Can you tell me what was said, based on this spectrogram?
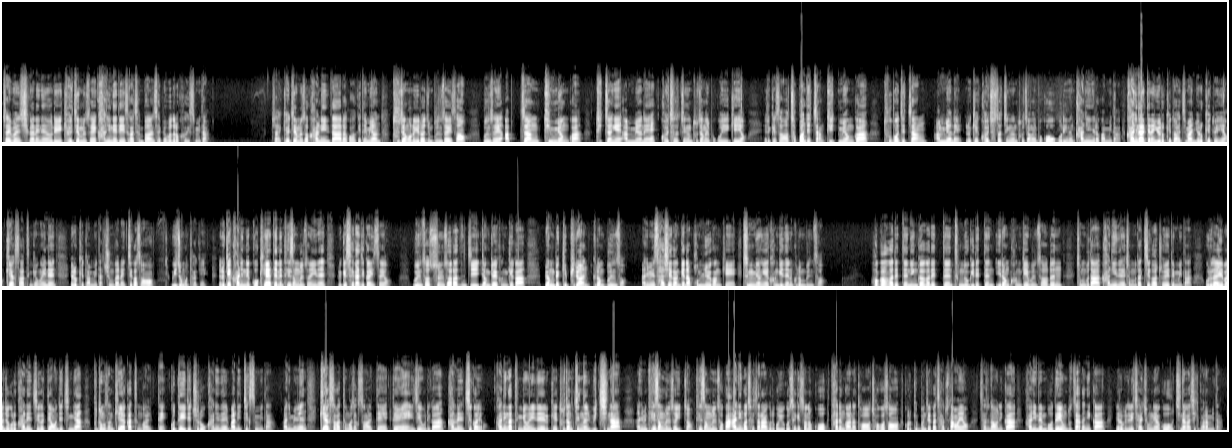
자, 이번 시간에는 우리 결제문서의 간인에 대해서 같이 한번 살펴보도록 하겠습니다. 자, 결제문서 간인이다 라고 하게 되면 두 장으로 이루어진 문서에서 문서의 앞장 뒷면과 뒷장의 앞면에 걸쳐서 찍는 도장을 보고 얘기해요. 이렇게 해서 첫 번째 장 뒷면과 두 번째 장 앞면에 이렇게 걸쳐서 찍는 도장을 보고 우리는 간인이라고 합니다. 간인할 때는 이렇게도 하지만 이렇게도 해요. 계약서 같은 경우에는 이렇게도 합니다. 중간에 찍어서 위조 못하게. 이렇게 간인을 꼭 해야 되는 대상 문서에는 이렇게 세 가지가 있어요. 문서 순서라든지 연결 관계가 명백히 필요한 그런 문서, 아니면 사실관계나 법률 관계, 증명에 관계되는 그런 문서, 허가가 됐든 인가가 됐든 등록이 됐든 이런 관계 문서는 전부 다 간인을 전부 다 찍어줘야 됩니다. 우리가 일반적으로 간인 찍을 때 언제 찍냐? 부동산 계약 같은 거 할 때, 그때 이제 주로 간인을 많이 찍습니다. 아니면은 계약서 같은 거 작성할 때, 그때 이제 우리가 간을 찍어요. 간인 같은 경우는 이제 이렇게 도장 찍는 위치나 아니면 대상 문서 있죠. 대상 문서가 아닌 거 찾아라. 그리고 이거 세 개 써놓고 다른 거 하나 더 적어서 그렇게 문제가 자주 나와요. 자주 나오니까 간인은 뭐 내용도 작으니까 여러분들이 잘 정리하고 지나가시기 바랍니다.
